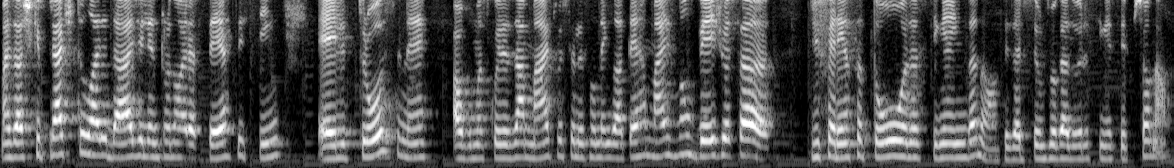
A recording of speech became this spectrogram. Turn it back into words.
Mas acho que para titularidade ele entrou na hora certa e sim, é, ele trouxe, né, algumas coisas a mais para a seleção da Inglaterra, mas não vejo essa diferença toda assim ainda não, apesar de ser um jogador assim excepcional.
